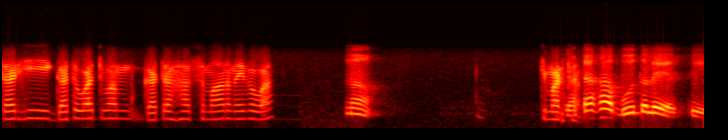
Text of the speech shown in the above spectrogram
तर्हि घटवत्वं घटः समानमेव वा? किमर्थं घटः भूतले अस्ति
